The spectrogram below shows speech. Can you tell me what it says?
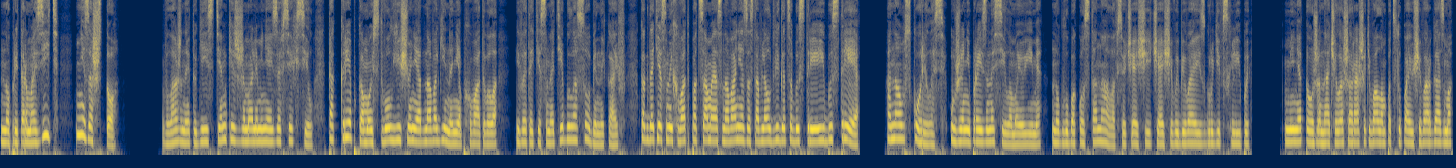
но притормозить ни за что. Влажные тугие стенки сжимали меня изо всех сил. Так крепко мой ствол еще ни одна вагина не обхватывала — и в этой тесноте был особенный кайф, когда тесный хват под самое основание заставлял двигаться быстрее и быстрее. Она ускорилась, уже не произносила мое имя, но глубоко стонала, все чаще и чаще выбивая из груди всхлипы. Меня тоже начало шарашить валом подступающего оргазма.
